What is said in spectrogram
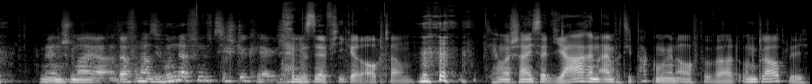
Mensch, Meier. Und davon haben sie 150 Stück Da hergestellt. müssen ja viel geraucht haben. Die haben wahrscheinlich seit Jahren einfach die Packungen aufbewahrt. Unglaublich.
